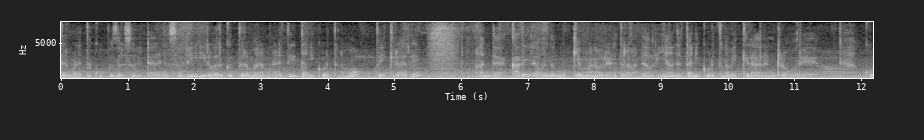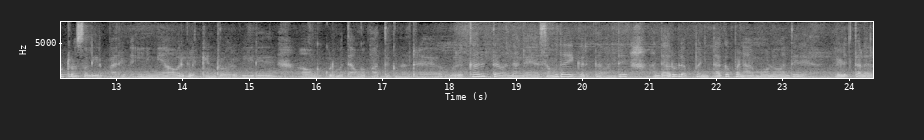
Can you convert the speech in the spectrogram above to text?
திருமணத்துக்கு ஒப்புதல் சொல்லிட்டாருன்னு சொல்லி இருவருக்கும் திருமணம் நடத்தி தனி கொடுத்தனமும் வைக்கிறாரு. அந்த கதையில் வந்து முக்கியமான ஒரு இடத்துல வந்து அவர் ஏன் அந்த தனி கொடுத்தனை வைக்கிறாருன்ற ஒரு கூற்றம் சொல்லியிருப்பார். இனிமேல் அவர்களுக்கென்ற ஒரு வீடு அவங்க குடும்பத்தை அவங்க பார்த்துக்கணுன்ற ஒரு கருத்தை வந்து அங்கே சமுதாய கருத்தை வந்து அந்த அருளப்பன் தகப்பனார் மூலம் வந்து எழுத்தாளர்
